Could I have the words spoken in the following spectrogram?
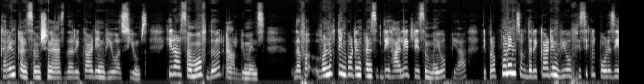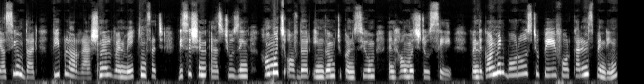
current consumption as the Ricardian view assumes. Here are some of their arguments. The, one of the important concepts they highlighted is myopia. The proponents of the Ricardian view of fiscal policy assume that people are rational when making such decision as choosing how much of their income to consume and how much to save. When the government borrows to pay for current spending,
